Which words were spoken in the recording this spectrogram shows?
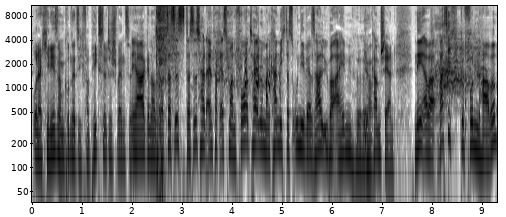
oder Chinesen haben grundsätzlich verpixelte Schwänze. ja, genau sowas. Das ist, das ist halt einfach erstmal ein Vorurteil und man kann nicht das universal über einen Ja. Kamm scheren. Nee, aber was ich gefunden habe,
